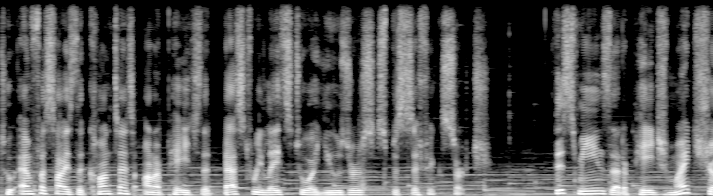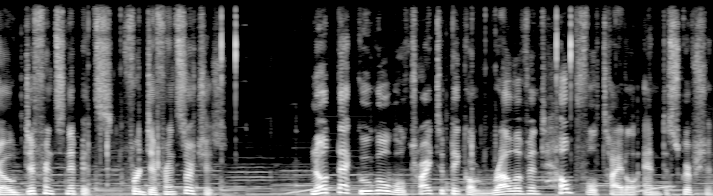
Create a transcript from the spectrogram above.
to emphasize the content on a page that best relates to a user's specific search. This means that a page might show different snippets for different searches. Note that Google will try to pick a relevant, helpful title and description.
